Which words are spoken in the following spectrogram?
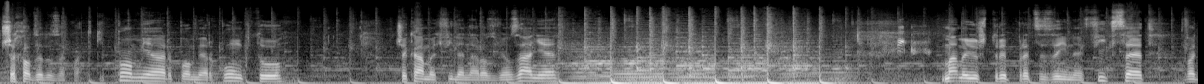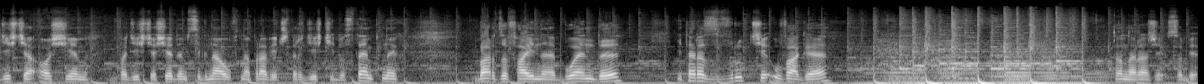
Przechodzę do zakładki Pomiar, pomiar punktu. Czekamy chwilę na rozwiązanie. Mamy już tryb precyzyjny Fixed, 28, 27 sygnałów na prawie 40 dostępnych. Bardzo fajne błędy. I teraz zwróćcie uwagę. To na razie sobie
